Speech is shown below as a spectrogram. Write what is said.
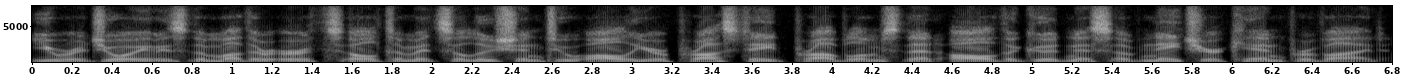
Urijoy is the Mother Earth's ultimate solution to all your prostate problems that all the goodness of nature can provide.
